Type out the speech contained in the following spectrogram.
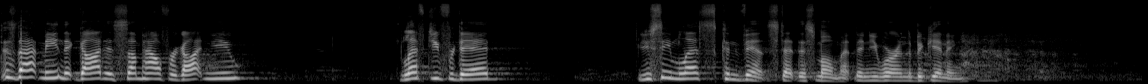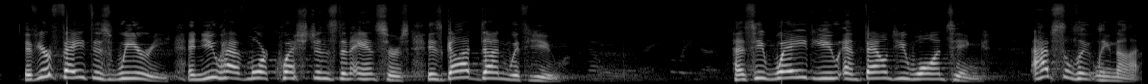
does that mean that God has somehow forgotten you? Left you for dead? You seem less convinced at this moment than you were in the beginning. If your faith is weary and you have more questions than answers, is God done with you? Has he weighed you and found you wanting? Absolutely not.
